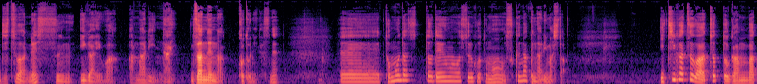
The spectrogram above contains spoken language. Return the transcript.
実はレッスン以外はあまりない残念なことにですね、えー、友達と電話をすることも少なくなりました1月はちょっと頑張っ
